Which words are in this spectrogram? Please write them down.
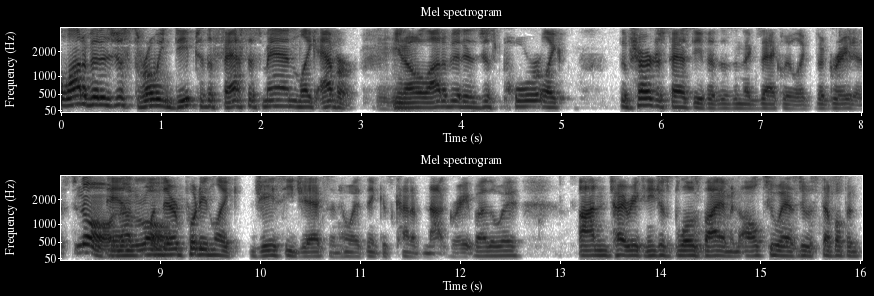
lot of it is just throwing deep to the fastest man like ever. Mm-hmm. You know, a lot of it is just poor. Like the Chargers' pass defense isn't exactly like the greatest. No, and not at when all. they're putting like J.C. Jackson, who I think is kind of not great, by the way, on Tyreek, and he just blows by him, and all Tua has to do is step up and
